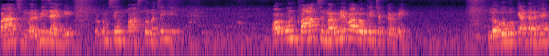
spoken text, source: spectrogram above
पाँच मर भी जाएँगे तो कम से कम पाँच तो बचेंगे। और उन पाँच मरने वालों के चक्कर में लोगों को क्या डर है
